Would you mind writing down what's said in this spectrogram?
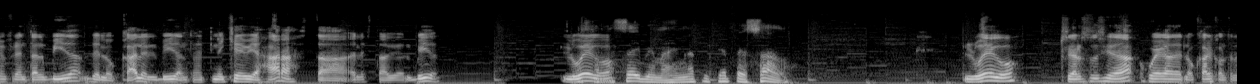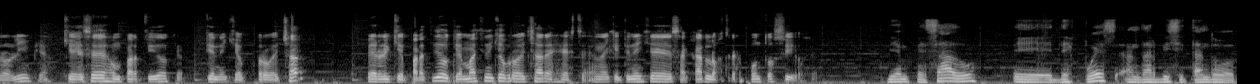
enfrenta al Vida, de local el Vida, entonces tiene que viajar hasta el estadio del Vida. Luego, imagínate qué pesado. Luego, Real Sociedad juega de local contra el Olimpia, que ese es un partido que tiene que aprovechar, pero el que partido que más tiene que aprovechar es este, en el que tiene que sacar los tres puntos sí o sí. Bien pesado, eh, después andar visitando,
